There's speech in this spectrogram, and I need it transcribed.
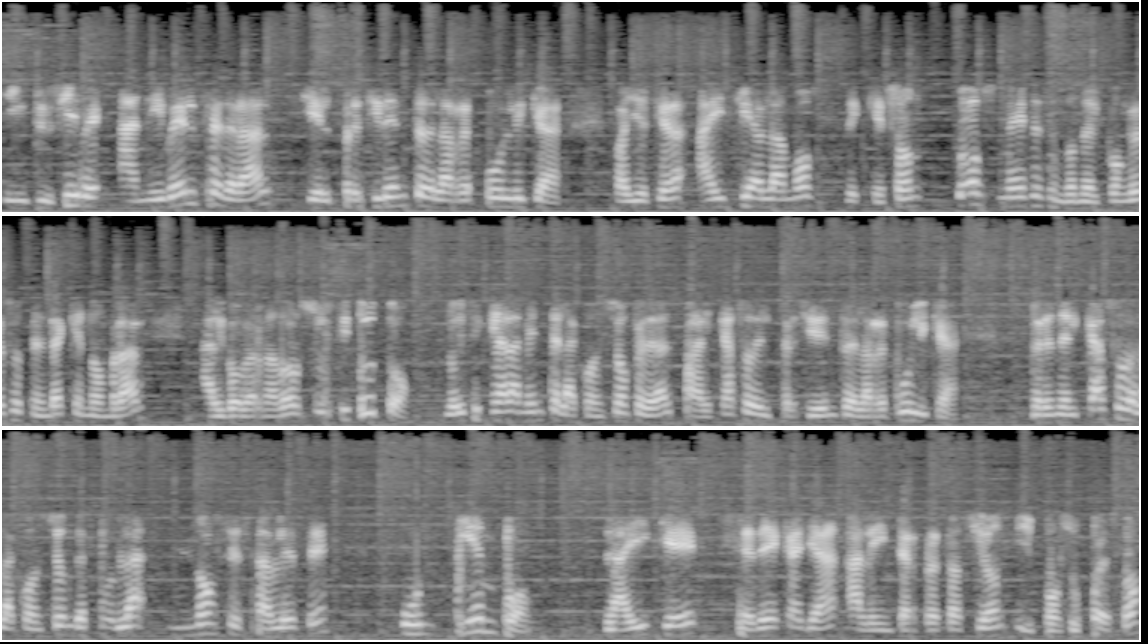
Inclusive a nivel federal, si el presidente de la República falleciera, ahí sí hablamos de que son dos meses en donde el Congreso tendrá que nombrar al gobernador sustituto. Lo dice claramente la Constitución Federal para el caso del presidente de la República. Pero en el caso de la Constitución de Puebla no se establece un tiempo. La ahí que se deja ya a la interpretación y, por supuesto,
